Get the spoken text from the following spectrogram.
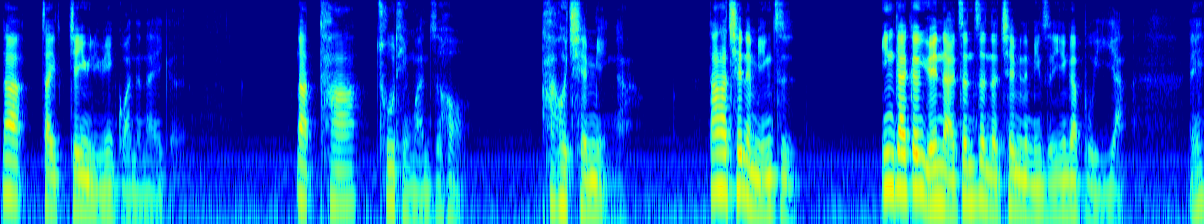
那在监狱里面关的那一个。那他出庭完之后，他会签名啊？但他签的名字应该跟原来真正的签名的名字应该不一样。哎，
